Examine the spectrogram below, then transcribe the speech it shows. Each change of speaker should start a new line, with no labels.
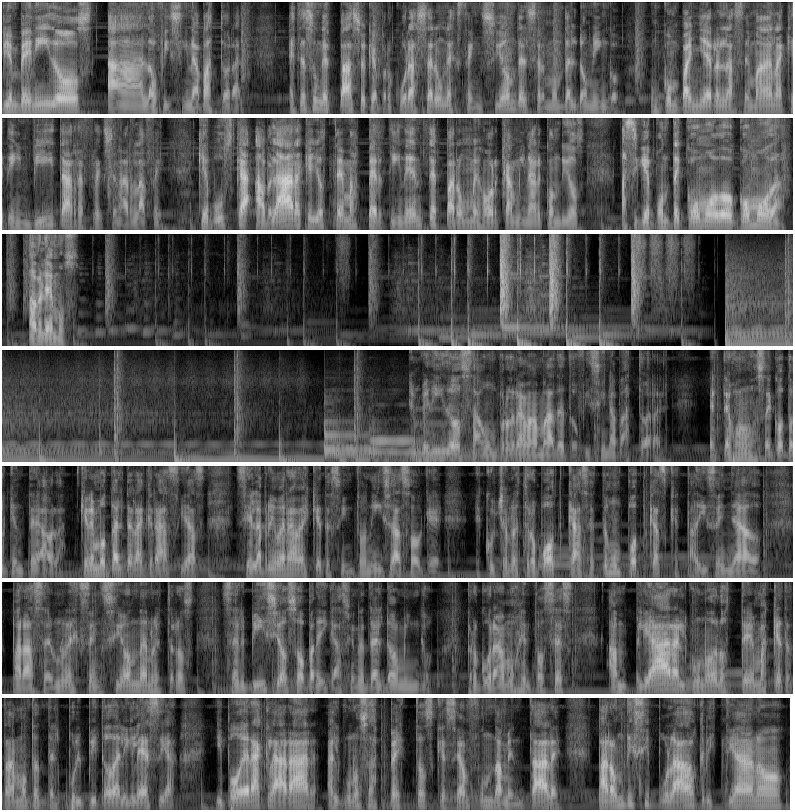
Bienvenidos a la oficina pastoral. Este es un espacio que procura ser una extensión del sermón del domingo, un compañero en la semana que te invita a reflexionar la fe, que busca hablar aquellos temas pertinentes para un mejor caminar con Dios. Así que ponte cómodo, cómoda, hablemos. Bienvenidos a un programa más de tu oficina pastoral. Este es Juan José Coto quien te habla. Queremos darte las gracias si es la primera vez que te sintonizas o que escuchas nuestro podcast. Este es un podcast que está diseñado para hacer una extensión de nuestros servicios o predicaciones del domingo. Procuramos entonces ampliar algunos de los temas que tratamos desde el púlpito de la iglesia y poder aclarar algunos aspectos que sean fundamentales para un discipulado cristiano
